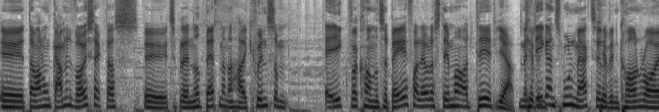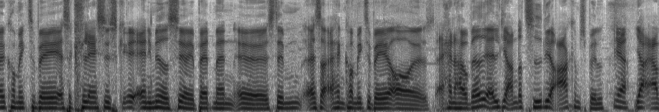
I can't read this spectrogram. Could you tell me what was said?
Øh, der var nogle gamle voice actors øh, til blandt andet Batman og Harley Quinn, som ikke var kommet tilbage for at lave deres stemmer, og det, Ja, men Kevin- det ligger en smule mærke til. det. Kevin Conroy kom ikke tilbage. Altså klassisk øh, animeret serie Batman øh, stemme. Altså han kom ikke tilbage, og øh, han har jo været i alle de andre tidligere Arkham-spil. Ja. Jeg er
